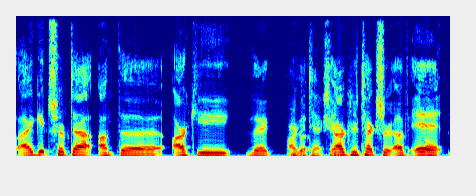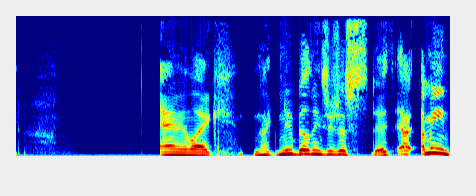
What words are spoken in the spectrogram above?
I get tripped out on the archi the Architecture. the architecture of it. And like like new buildings are just it, I, I mean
